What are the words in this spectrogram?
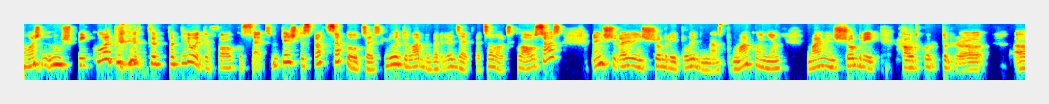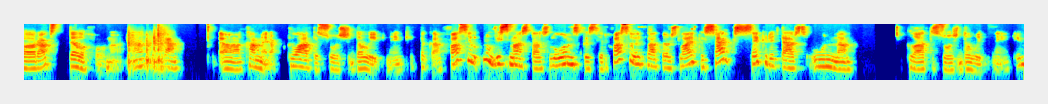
noš, nu, tad pat ļoti fokusēts. Un tieši tas pats sapulcēs ļoti labi var redzēt, vai cilvēks klausās, viņš, vai viņš šobrīd lidinās pa mākoņiem, vai viņš šobrīd kaut kur tur. Uh, raksta telefonā. Ja? Kamera, klātesoši dalībnieki. Tā kā facil, nu, vismaz tās lomas, kas ir facilitātors, laika sargs, sekretārs un klātesoši dalībnieki.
